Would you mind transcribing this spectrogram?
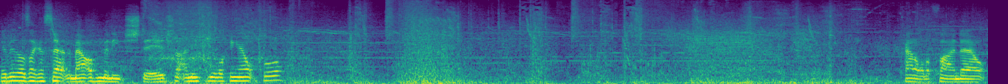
Maybe there's like a certain amount of them in each stage that I need to be looking out for. Kinda want to find out.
